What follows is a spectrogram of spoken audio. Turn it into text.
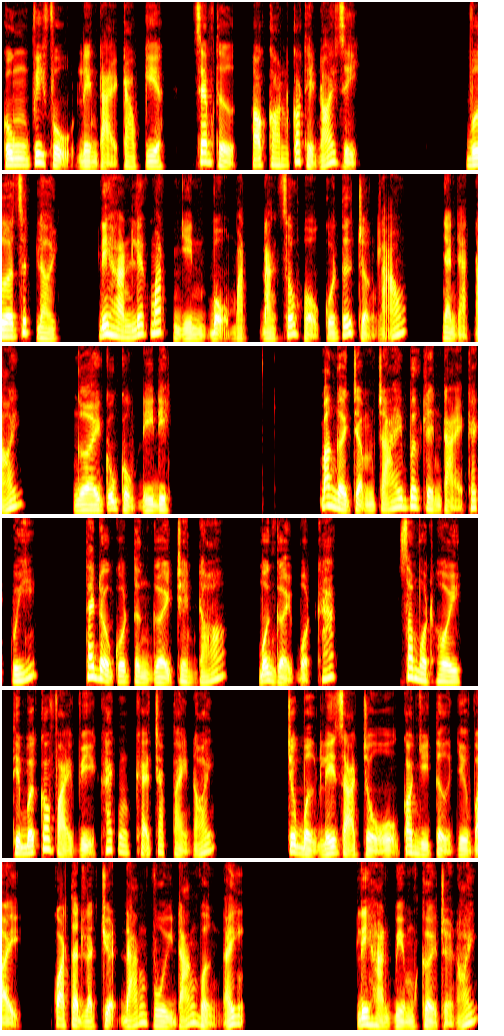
cùng vi phụ lên đài cao kia, xem thử họ còn có thể nói gì. Vừa dứt lời, Lý Hàn liếc mắt nhìn bộ mặt đang xấu hổ của tứ trưởng lão, nhàn nhạt, nhạt nói, người cũng cùng đi đi. Ba người chậm trái bước lên đài cách quý, thái độ của từng người trên đó, mỗi người một khác. Sau một hồi thì mới có vài vị khách khẽ chắp tay nói, chúc mừng Lý gia chủ có nhi tử như vậy, quả thật là chuyện đáng vui đáng mừng đấy. Lý Hàn mỉm cười rồi nói,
